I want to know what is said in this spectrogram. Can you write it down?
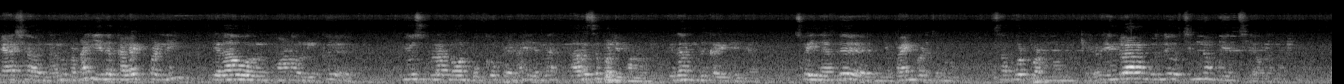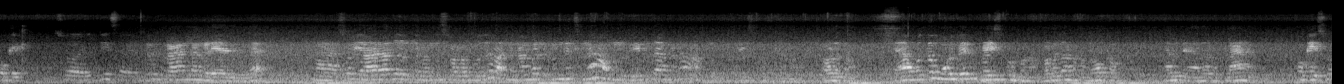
கேஷாக இருந்தாலும் பண்ணால் இதை கலெக்ட் பண்ணி ஏதாவது ஒரு மாணவர்களுக்கு யூஸ்ஃபுல்லாக நோட் புக்கு பேனா என்ன அரசு பள்ளி மாணவர்கள். இதான் வந்து கிரைட்டீரியா ஸோ இதை வந்து நீங்கள் பயன்படுத்தணும். சப்போர்ட் பண்ணணும்னு கேட்குறோம் எங்களால் முடிஞ்ச ஒரு சின்ன முயற்சி அவ்வளோதான் ஓகே ஸோ எப்படி தீஸ் பிளான்லாம் கிடையாது இல்லை ஸோ யாராவது ஒருத்தர் வந்து சொல்லும்போது அந்த நம்பர் இருந்துச்சுன்னா அவங்களுக்கு எடுத்தாங்கன்னா அவங்களுக்கு ப்ரைஸ் கொடுக்கணும் அவ்வளோதான் நான் மொத்தம் மூணு பேருக்கு ப்ரைஸ் கொடுக்கணும். அவ்வளோதான் நம்ம நோக்கம். நல்ல அதோட பிளான் ஓகே ஸோ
